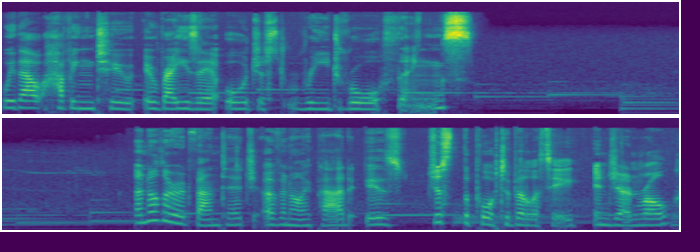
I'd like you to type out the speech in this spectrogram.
without having to erase it or just redraw things. Another advantage of an iPad is just the portability in general.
